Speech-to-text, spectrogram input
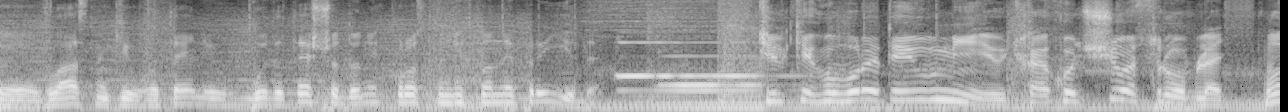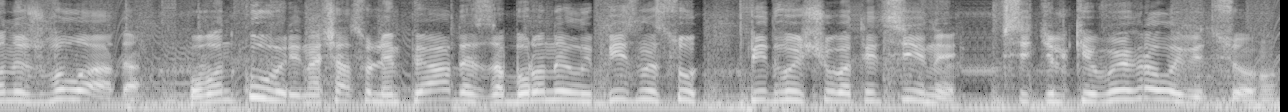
е, власників готелів буде те, що до них просто ніхто не приїде. Тільки говорити і вміють, хай хоч щось роблять. Вони ж влада. У Ванкувері на час Олімпіади заборонили бізнесу підвищувати ціни. Всі тільки виграли від цього.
